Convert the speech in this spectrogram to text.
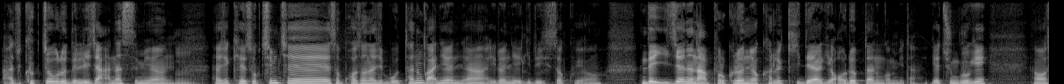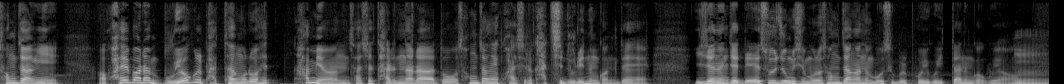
아주 극적으로 늘리지 않았으면 음. 사실 계속 침체에서 벗어나지 못하는 거 아니었냐 이런 얘기도 있었고요. 근데 이제는 앞으로 그런 역할을 기대하기 어렵다는 겁니다. 이게 중국이 어, 성장이 어, 활발한 무역을 바탕으로 했, 하면 사실 다른 나라도 성장의 과실을 같이 누리는 건데 이제는 이제 내수 중심으로 성장하는 모습을 보이고 있다는 거고요. 음.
